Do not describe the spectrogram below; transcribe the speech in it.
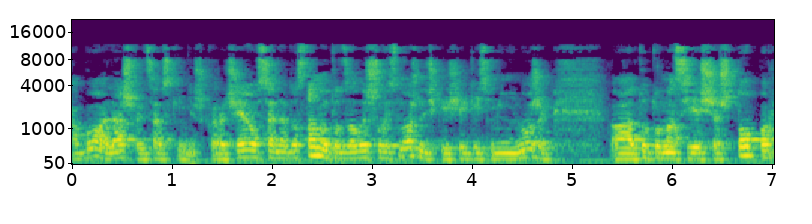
Або аля швейцарський ніж. Коротше, я все не достану. Тут залишились ножнички, ще якийсь міні-ножик. Тут у нас є ще штопор.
